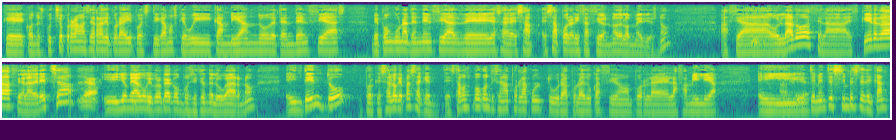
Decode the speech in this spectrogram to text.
que cuando escucho programas de radio por ahí, pues digamos que voy cambiando de tendencias, me pongo una tendencia de esa, esa polarización, ¿no? De los medios, ¿no? Hacia un lado, hacia la izquierda, hacia la derecha, y yo me hago mi propia composición de lugar, ¿no? E intento, porque ¿sabes lo que pasa? Que estamos un poco condicionados por la cultura, por la educación, por la, familia, e evidentemente siempre se te decanta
